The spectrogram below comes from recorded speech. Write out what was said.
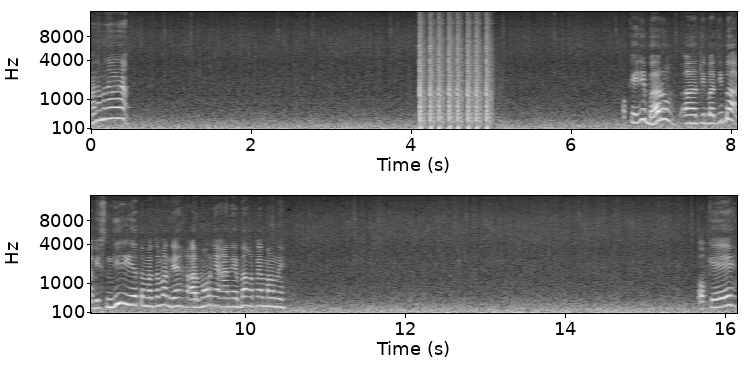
Mana, mana, mana? Ini baru eh, tiba-tiba habis sendiri ya teman-teman ya. Armornya aneh banget memang nih. Oke.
